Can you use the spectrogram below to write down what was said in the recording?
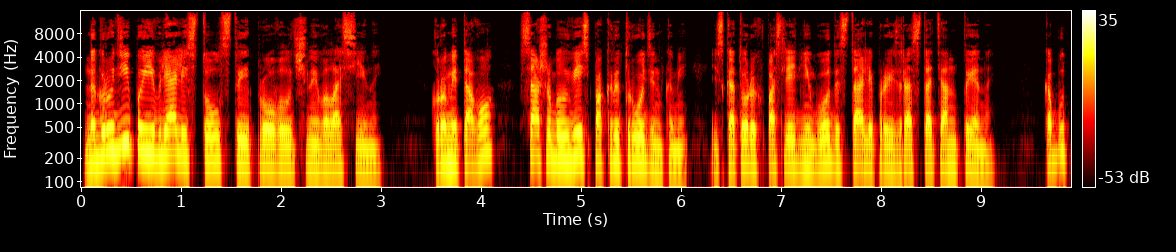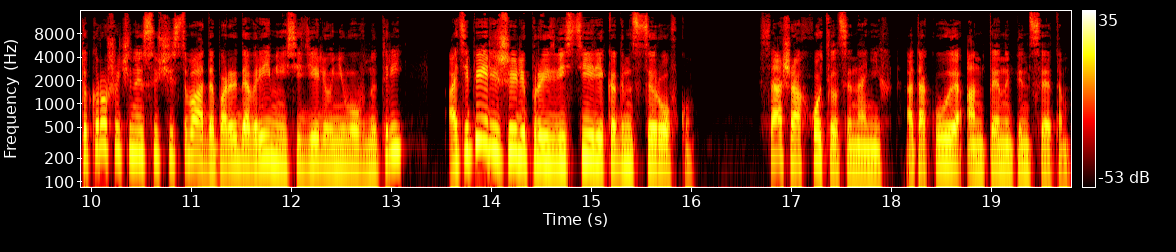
На груди появлялись толстые проволочные волосины. Кроме того, Саша был весь покрыт родинками, из которых в последние годы стали произрастать антенны. Как будто крошечные существа до поры до времени сидели у него внутри, а теперь решили произвести рекогносцировку. Саша охотился на них, атакуя антенны пинцетом.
